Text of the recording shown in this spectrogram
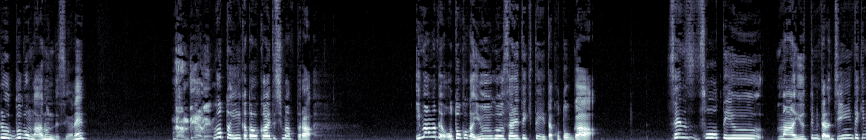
る部分があるんですよね。なんでやねん。もっと言い方を変えてしまったら今まで男が優遇されてきていたことが戦争っていうまあ言ってみたら人為的に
